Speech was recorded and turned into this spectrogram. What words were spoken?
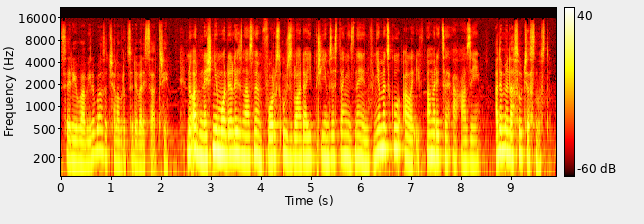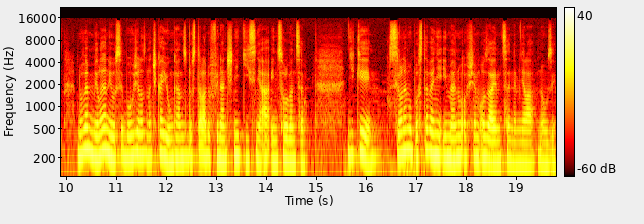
Sériová výroba začala v roce 93. No a dnešní modely s názvem Force už zvládají příjem ze stanic nejen v Německu, ale i v Americe a Asii. A jdeme na současnost. V novém miléniu se bohužel značka Junghans dostala do finanční tísně a insolvence. Díky silnému postavení jménu ovšem o zájemce neměla nouzi.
